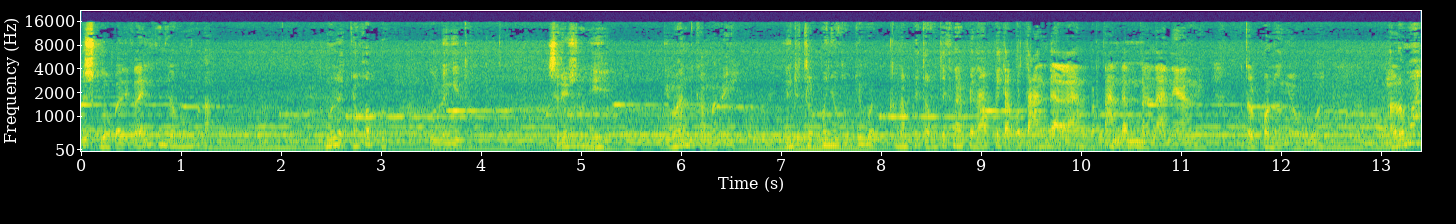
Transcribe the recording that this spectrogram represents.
Terus gue balik lagi kan abang gue ah, gue liat nyokap lu gue bilang gitu. Serius lu iya di mana di kamar ya telepon nyokap coba. Kenapa takutnya kenapa kenapa? Takut tanda kan? Pertanda pertanda aneh aneh telepon dong nyokap gue halo mah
